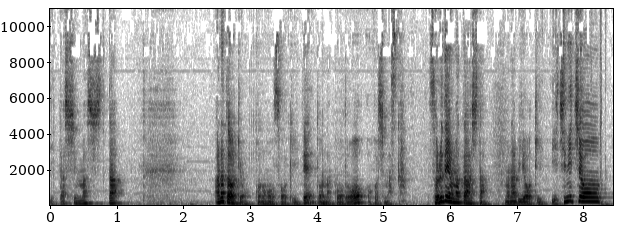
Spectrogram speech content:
いたしました。あなたは今日この放送を聞いてどんな行動を起こしますか？それではまた明日、学び大きい一日を。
